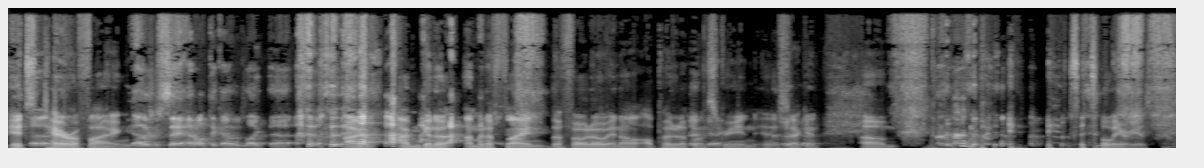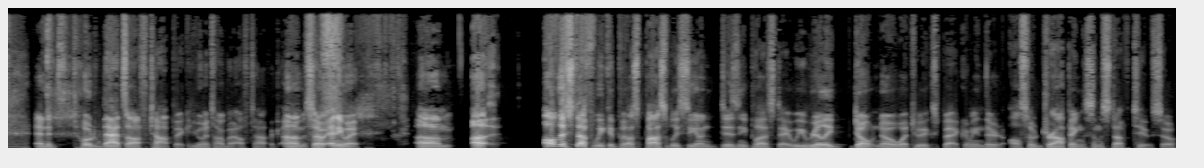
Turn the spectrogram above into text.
it's uh, terrifying. I was gonna say I don't think I would like that. I'm I'm gonna I'm gonna find the photo and I'll I'll put it up okay. on screen in a second. Okay. Um, it, it's, it's hilarious, and it's total. That's off topic. If you want to talk about off topic. Um. So anyway, um. Uh all this stuff we could possibly see on Disney Plus Day. We really don't know what to expect. I mean, they're also dropping some stuff too. So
